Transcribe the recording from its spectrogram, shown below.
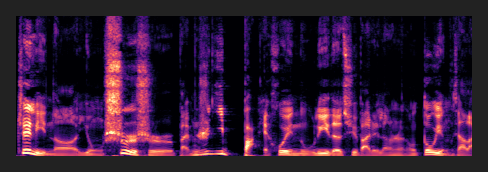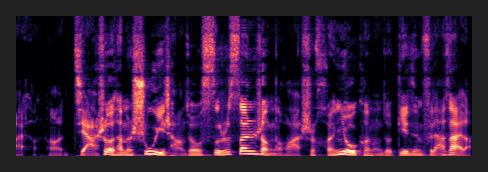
这里呢，勇士是百分之一百会努力的去把这两场球都赢下来的啊。假设他们输一场，最后四十三胜的话，是很有可能就跌进附加。大赛的，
